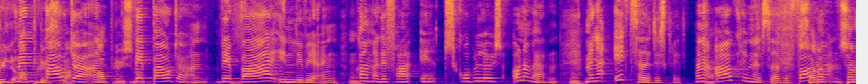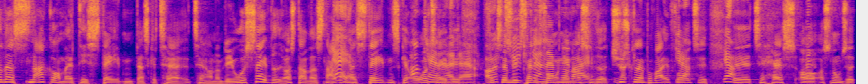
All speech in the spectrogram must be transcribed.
Bild- Men bagdøren, Oplys mig. ved bagdøren, ved vareindleveringen, mm. kommer det fra en skrupelløs underverden. Mm. Man har ikke taget det skridt. Man har afkriminaliseret ved Så har, fordøren. der, så har der været snak om, at det er staten, der skal tage, tage hånd om det. I USA ved jeg også, der har været snak Ja, ja. om, at staten skal Og overtage Canada. det. For Og eksempel i er Kalifornien vej. og så videre. Tyskland er på vej i forhold Ja. til, Ja. øh, til hash og, Men- og sådan. Øh,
